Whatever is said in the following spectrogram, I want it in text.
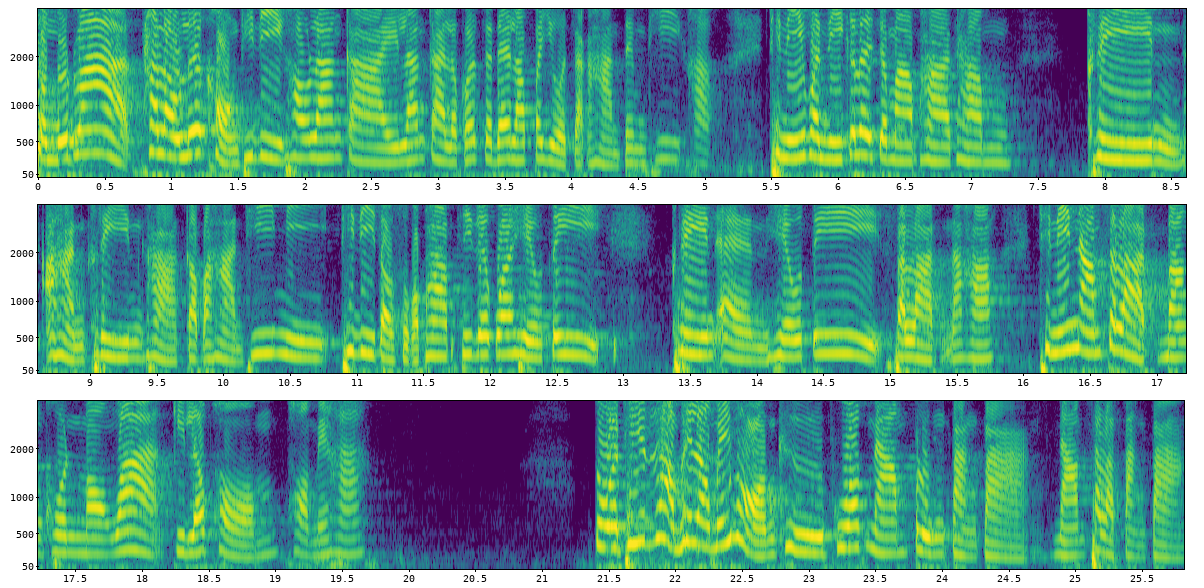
สมมุติว่าถ้าเราเลือกของที่ดีเข้าร่างกาย ร่างกายเราก็จะได้รับประโยชน์จากอาหารเต็มที่ค่ะ ทีนี้วันนี้ก็เลยจะมาพาทำคลีน อาหารคลีนค่ะ กับอาหารที่มีที่ดีต่อสุขภาพที่เรียกว่า healthy clean and healthy สลัดนะคะ ทีนี้น้ำสลัดบางคนมองว่ากินแล้วผอมผอมไหมคะ ตัวที่ทำให้เราไม่ผอมคือพวกน้ำปรุงต่างๆ น้ำสลัดต่าง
